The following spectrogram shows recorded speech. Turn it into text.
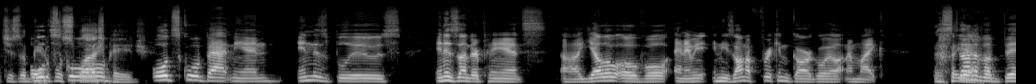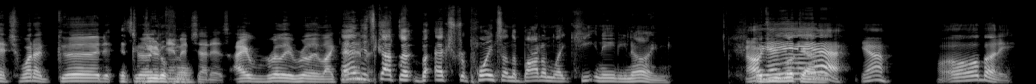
just a beautiful school- splash page. old school Batman in his blues, in his underpants, uh, yellow oval, and I mean, and he's on a freaking gargoyle, and I'm like, son Yeah. of a bitch, what a good, It's good beautiful. image that is. I really, really like that. and image. it's got the extra points on the bottom like Keaton 89. Oh yeah, you yeah, look at it. yeah, yeah. Oh, buddy,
